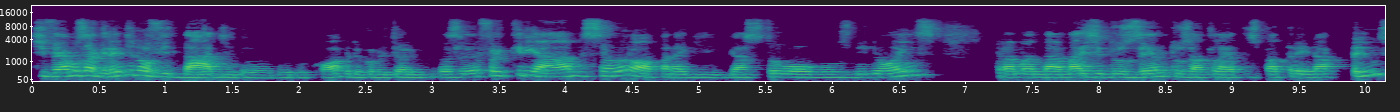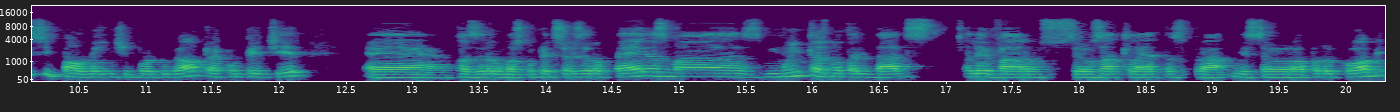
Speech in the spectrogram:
tivemos a grande novidade do, do, do COB, do Comitê Olímpico Brasileiro, foi criar a Missão Europa, né, Gui? Gastou alguns milhões para mandar mais de 200 atletas para treinar, principalmente em Portugal, para competir, é, fazer algumas competições europeias, mas muitas modalidades levaram seus atletas para a Missão Europa do COB,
